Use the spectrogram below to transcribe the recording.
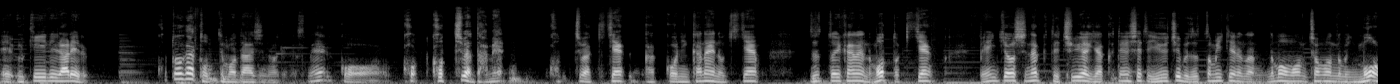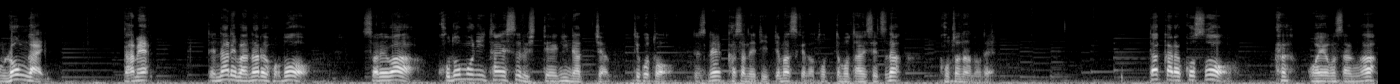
え受け入れられることがとっても大事なわけですね。こう、こ、こっちはダメ。こっちは危険。学校に行かないの危険。ずっと行かないのもっと危険。勉強しなくて昼夜逆転してて YouTube ずっと見てるなんてもうもうちょもんでももう論外。ダメ。ってなればなるほど、それは子供に対する否定になっちゃうってことですね。重ねて言ってますけど、とっても大切なことなので。だからこそ、親御さんが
